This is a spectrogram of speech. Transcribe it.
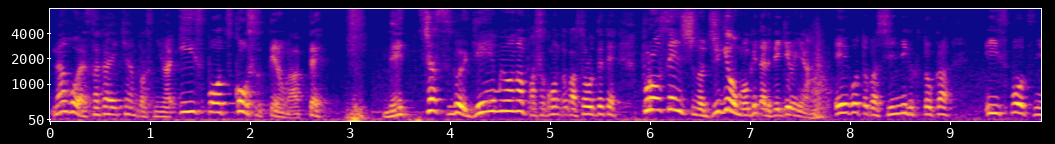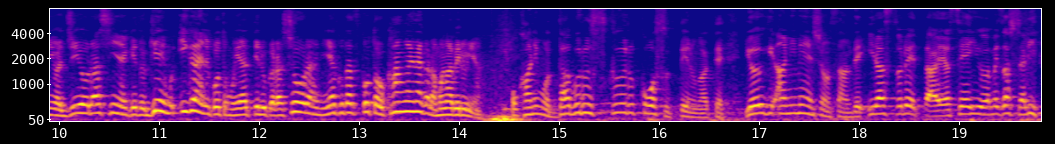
名古屋栄キャンパスには e スポーツコースっていうのがあってめっちゃすごいゲーム用のパソコンとか揃っててプロ選手の授業も受けたりできるんや。英語とか心理学とか e スポーツには重要らしいんやけどゲーム以外のこともやってるから将来に役立つことを考えながら学べるんや他にもダブルスクールコースっていうのがあって代々木アニメーションさんでイラストレーターや声優を目指したり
